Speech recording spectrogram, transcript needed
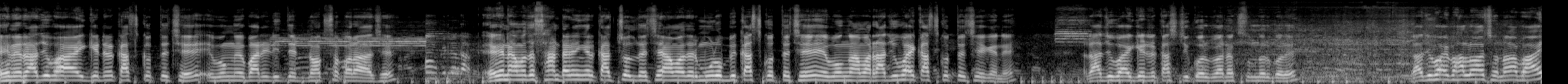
এখানে রাজু ভাই গেটের কাজ করতেছে এবং বাড়িটিতে নকশা করা আছে। এখানে আমাদের সান্টারিং এর কাজ চলতেছে আমাদের মুরব্বী কাজ করতেছে এবং আমার রাজু ভাই কাজ করতেছে এখানে। রাজু ভাই গেটের কাজটি করবে অনেক সুন্দর করে। রাজু ভাই ভালো আছো না ভাই?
